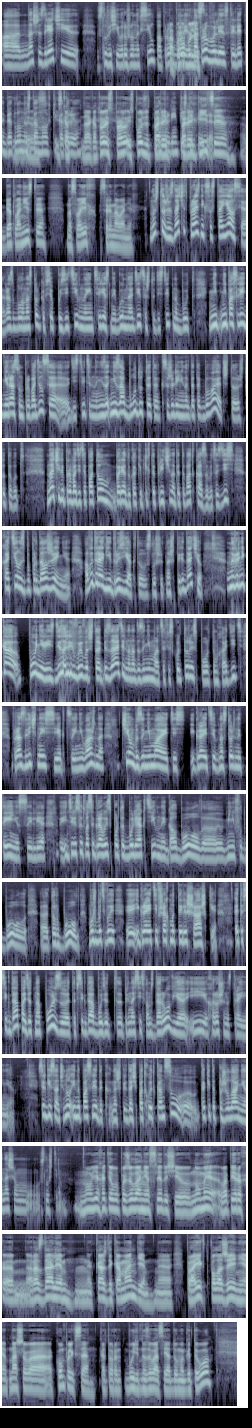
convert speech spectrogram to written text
а наши зрячие, служащие вооруженных сил, попробовали, попробовали, попробовали стрелять на биатлонной да, установке, из, которые... Да, которые используют паралимпийцы, биатлонисты на своих соревнованиях. Ну что же, значит, праздник состоялся, раз было настолько все позитивно и интересно. И будем надеяться, что действительно будет не, не последний раз он проводился, э, действительно не, не забудут это. К сожалению, иногда так бывает, что что-то вот начали проводить, а потом по ряду каких-то причин от этого отказываются. Здесь хотелось бы продолжения. А вы, дорогие друзья, кто слушает нашу передачу, наверняка поняли и сделали вывод, что обязательно надо заниматься физкультурой и спортом, ходить в различные секции. Неважно, чем вы занимаетесь, занимаетесь, играете в настольный теннис или интересуют вас игровые спорты более активные, голбол, э, мини-футбол, э, торбол. Может быть, вы э, играете в шахматы или шашки. Это всегда пойдет на пользу, это всегда будет приносить вам здоровье и хорошее настроение. Сергей Александрович, ну и напоследок наша передача подходит к концу. Какие-то пожелания нашим слушателям? Ну, я хотел бы пожелания следующие. Ну, мы, во-первых, э, раздали каждой команде э, проект положения нашего комплекса, который будет называться, я думаю, ГТО.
